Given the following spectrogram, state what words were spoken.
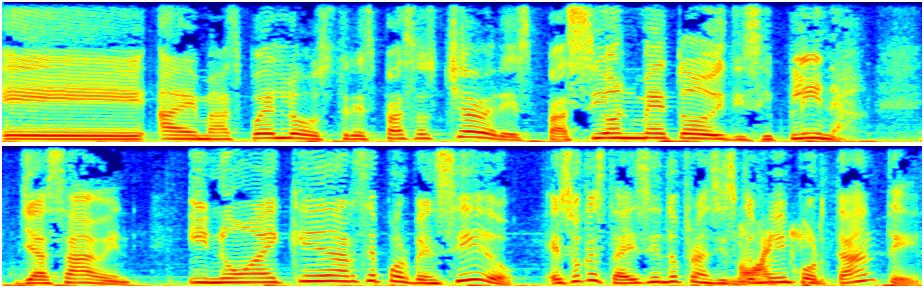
Eh, además, pues los tres pasos chéveres, pasión, método y disciplina, ya saben. Y no hay que darse por vencido. Eso que está diciendo Francisco No es muy que- importante,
